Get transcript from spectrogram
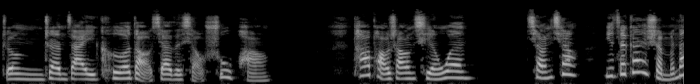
正站在一棵倒下的小树旁，他跑上前问。强强，你在干什么呢？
